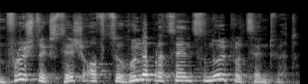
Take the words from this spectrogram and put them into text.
am Frühstückstisch oft zu 100% zu 0% wird.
